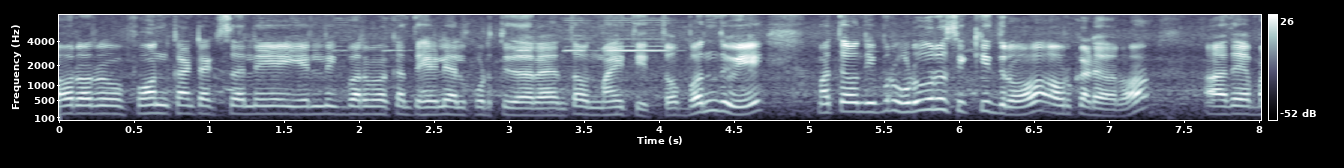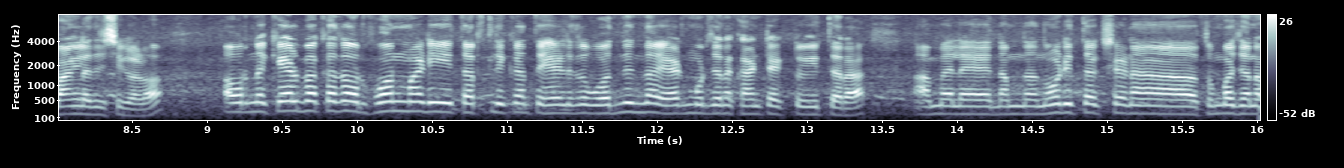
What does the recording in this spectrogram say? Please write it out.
ಅವರವರು ಫೋನ್ ಕಾಂಟ್ಯಾಕ್ಟ್ಸಲ್ಲಿ ಎಲ್ಲಿಗೆ ಬರ್ಬೇಕಂತ ಹೇಳಿ ಅಲ್ಲಿ ಕೊಡ್ತಿದ್ದಾರೆ ಅಂತ ಒಂದು ಮಾಹಿತಿ ಇತ್ತು. ಬಂದ್ವಿ. ಮತ್ತು ಒಂದು ಇಬ್ಬರು ಹುಡುಗರು ಸಿಕ್ಕಿದ್ರು ಅವ್ರ ಕಡೆಯವರು, ಅದೇ ಬಾಂಗ್ಲಾದೇಶಿಗಳು. ಅವ್ರನ್ನ ಕೇಳಬೇಕಾದ್ರೆ ಅವ್ರು ಫೋನ್ ಮಾಡಿ ತರಿಸ್ಲಿಕ್ಕೆ ಅಂತ ಹೇಳಿದ್ರು. ಒಂದಿಂದ ಎರಡು ಮೂರು ಜನ ಕಾಂಟ್ಯಾಕ್ಟು ಈ ಥರ ಆಮೇಲೆ ನಮ್ಮನ್ನ ನೋಡಿದ ತಕ್ಷಣ ತುಂಬ ಜನ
